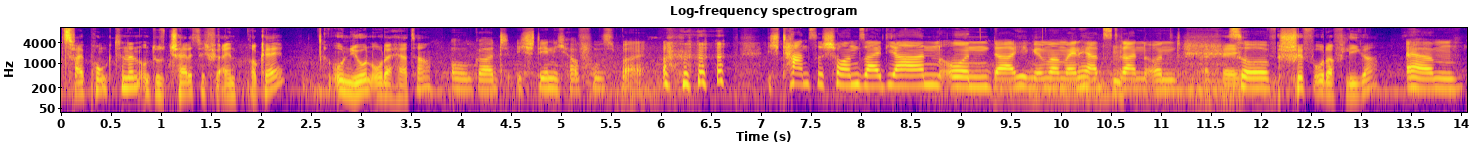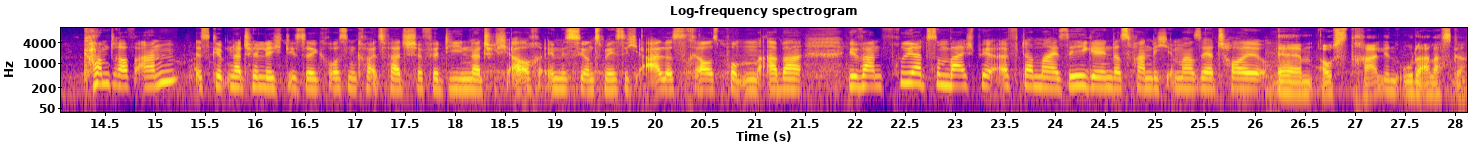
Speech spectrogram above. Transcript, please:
zwei Punkte nennen und du entscheidest dich für einen, okay? Union oder Hertha? Oh Gott, ich stehe nicht auf Fußball. ich tanze schon seit Jahren und da hing immer mein Herz dran und okay. so. Schiff oder Flieger? Ähm, Kommt drauf an. Es gibt natürlich diese großen Kreuzfahrtschiffe, die natürlich auch emissionsmäßig alles rauspumpen. Aber wir waren früher zum Beispiel öfter mal segeln. Das fand ich immer sehr toll. Ähm, Australien oder Alaska?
